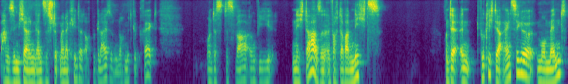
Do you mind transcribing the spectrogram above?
haben sie mich ja ein ganzes Stück meiner Kindheit auch begleitet und auch mitgeprägt. Und das, das war irgendwie nicht da, sondern einfach, da war nichts. Und der, wirklich der einzige Moment,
